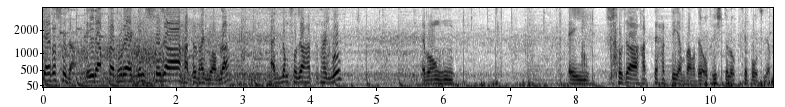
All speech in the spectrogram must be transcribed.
জায়গাটা সোজা এই রাস্তা ধরে একদম সোজা হাঁটতে থাকব আমরা। একদম সোজা হাঁটতে থাকব। এবং এই সোজা হাঁটতে হাঁটতেই আমরা আমাদের অভীষ্ট লক্ষ্যে পৌঁছে যাব।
